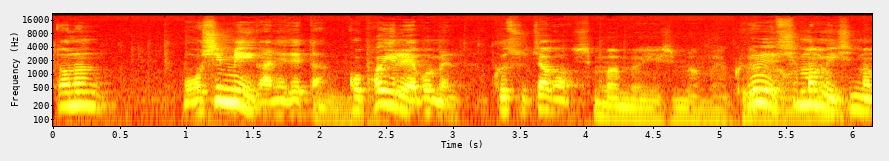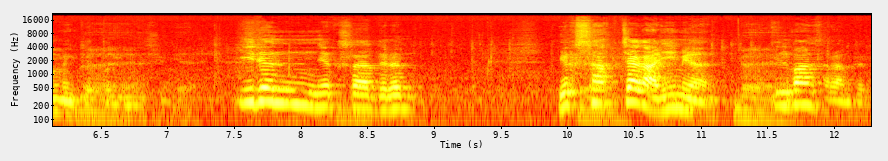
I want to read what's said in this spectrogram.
또는 50명이 관여됐다. 음. 곱하기를 해보면 그 숫자가 10만 명, 20만 명. 그래 10만 명, 20만 명 돼버리는 것이고 이런 역사들은 역사학자가 아니면 네. 일반 사람들은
